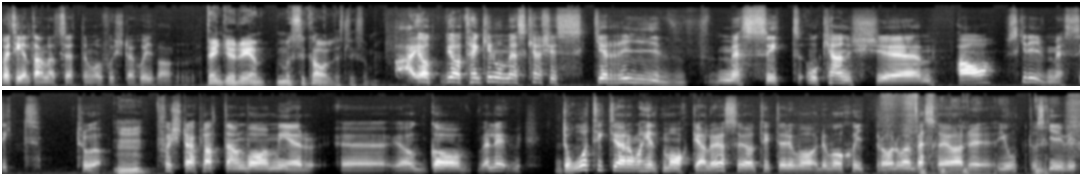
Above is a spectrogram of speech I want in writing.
På ett helt annat sätt än vad första skivan Tänker du rent musikaliskt liksom? Ah, Jag, jag tänker nog mest kanske skrivmässigt och kanske ja, skrivmässigt tror jag. Första plattan var mer, eh, jag gav, eller då tyckte jag den var helt makalös och jag tyckte det var, det var skitbra. Det var det bästa jag hade gjort och skrivit.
